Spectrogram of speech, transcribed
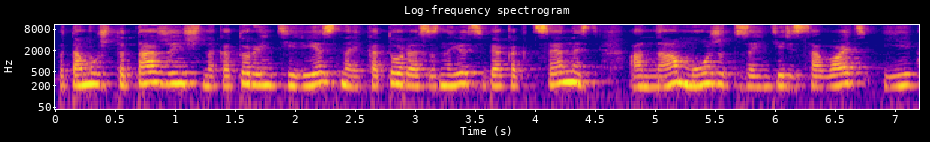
потому что та женщина, которая интересна и которая осознает себя как ценность, она может заинтересовать и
